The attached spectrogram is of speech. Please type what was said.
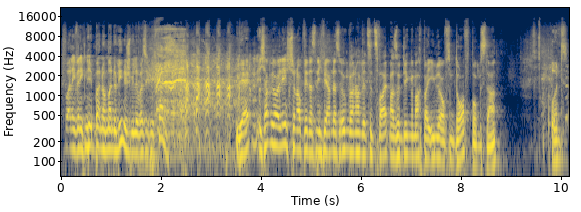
Vor allem, wenn ich nebenbei noch Mandoline spiele, was ich nicht kann. Wir hätten, ich habe überlegt schon, ob wir das nicht, wir haben das irgendwann, haben wir zu zweit mal so ein Ding gemacht bei ihm auf so einem Dorfbums da. Und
